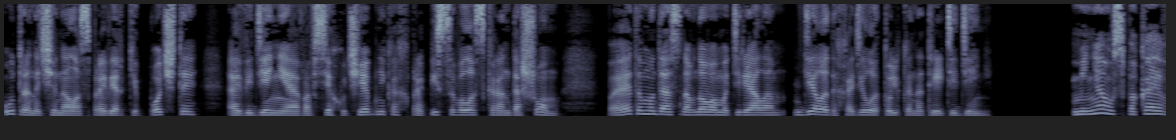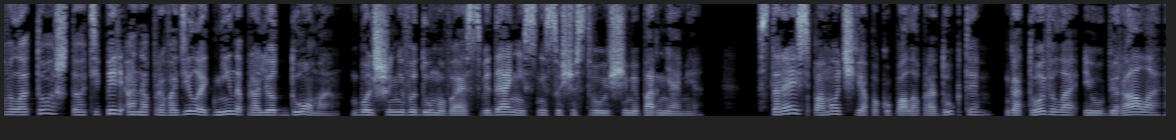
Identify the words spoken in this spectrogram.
Утро начинало с проверки почты, а введение во всех учебниках прописывало с карандашом, поэтому до основного материала дело доходило только на третий день. Меня успокаивало то, что теперь она проводила дни напролет дома, больше не выдумывая свиданий с несуществующими парнями. Стараясь помочь, я покупала продукты, готовила и убирала,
